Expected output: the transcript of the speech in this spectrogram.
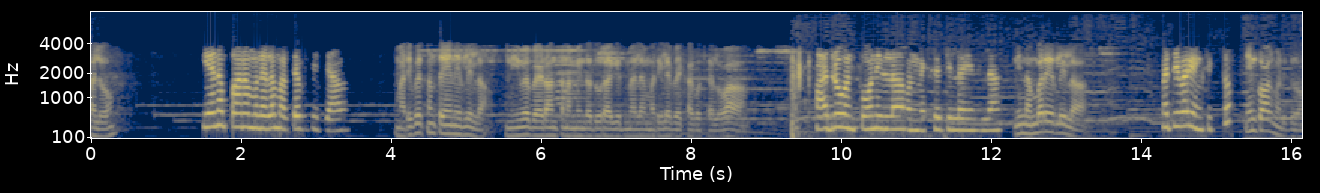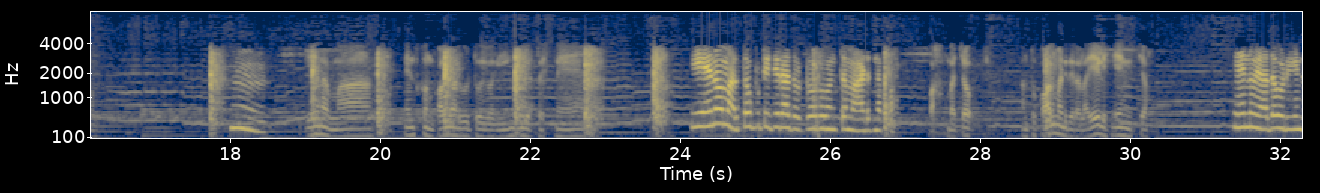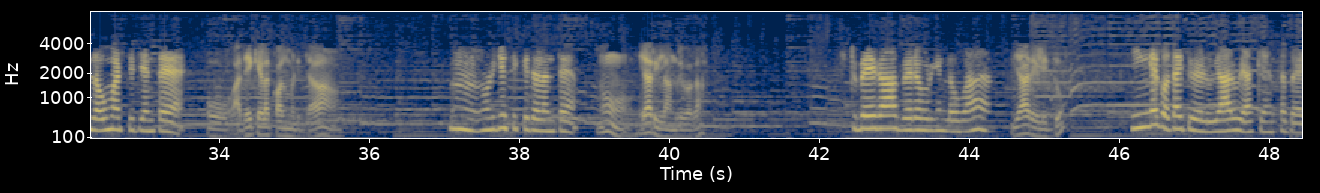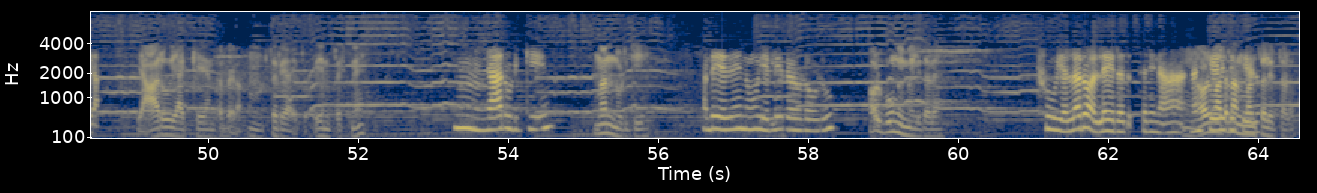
Hello? ಏನಪ್ಪ ನಮ್ಮನ್ನೆಲ್ಲ ಮರ್ತೇ ಬಿಟ್ಟಿದ್ಯಾ? ಮರಿಬೇಕಂತ ಏನಿರ್ಲಿಲ್ಲ. ನೀವೇ ಬೇಡ ಅಂತ ನಮ್ಮಿಂದ ದೂರ ಆಗಿದ್ಮೇಲೆ ಮರಿಲೇಬೇಕಾಗುತ್ತೆ ಅಲ್ವಾ? ಆದ್ರೂ ಒಂದ್ ಫೋನ್ ಇಲ್ಲ ಒಂದ್ ಮೆಸೇಜ್ ಇಲ್ಲ ಏನಿಲ್ಲ. ನಿನ್ ನಂಬರ್ ಇರಲಿಲ್ಲ? ಮತ್ ಇವಾಗ ಹೆಂಗ್ ಸಿಕ್ತು? ನೀನ್ ಕಾಲ್ ಮಾಡಿದ್ದು? ಹ್ಮ್. ಏನಮ್ಮ? ನೆನ್ಸ್ಕೊಂಡ್ ಕಾಲ್ ಮಾಡ್ಬಿಟ್ಟು ಇವಾಗ ಹಿಂಗೆ ಪ್ರಶ್ನೆ? ಏನೋ ಮರ್ತೋಗ್ಬಿಟ್ಟಿದ್ದೀರಾ ದೊಡ್ಡೋರು ಅಂತ ಮಾಡಿದ್ನಪ್ಪ. ಬಚ್ಚೋ. ಅಂತೂ ಕಾಲ್ ಮಾಡಿದಿರಲ್ಲ ಹೇಳಿ ಏನ್ ವಿಷಯ? ಏನು ಯಾವ್ದೋ ಹುಡುಗಿನ ಲವ್ ಮಾಡ್ತಿದ್ಯಂತೆ. ಓ ಅದೇ ಕೇಳಕ್ ಕಾಲ್ ಮಾಡಿದ್ದಾ? ಹ್ಮ್ ಹುಡುಗಿ ಸಿಕ್ಕಿದಳಂತೆ ಹ್ಮ್ ಯಾರಿಲ್ಲ ಅಂದ್ರೆ ಇವಾಗ? ಇಷ್ಟು ಬೇಗ ಬೇರೆ ಹುಡುಗಿನ ಲವ್ವಾ ಯಾರು ಹೇಳಿದ್ದು? ಹಿಂಗೆ ಗೊತ್ತಾಯ್ತು ಹೇಳು ಯಾರು ಯಾಕೆ ಅಂತ ಬೇಡ. ಯಾರು ಯಾಕೆ ಅಂತ ಬೇಡ. ಹ್ಮ್ ಸರಿ ಆಯ್ತು. ಏನ್ ಪ್ರಶ್ನೆ? ಹ್ಮ್ ಯಾರು ಹುಡುಗಿ? ನನ್ನ ಹುಡುಗಿ. ಅದೇ ಏನು ಎಲ್ಲಿರೋಳು ಅವಳು ಅವಳು ಭೂಮಿ ಮೇಲಿದ್ದಾಳೆ. ಥೂ ಎಲ್ಲರೂ ಅಲ್ಲೇ ಇರೋದು ಸರಿನಾ? ನಾನ್ ಅವಳು ಮಾತ್ರ ಕೇಳಿದ್ದು ನನ್ನ ಕೇಳು. ಮನಸ್ಸಲ್ಲಿ ಇರ್ತಾಳೆ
